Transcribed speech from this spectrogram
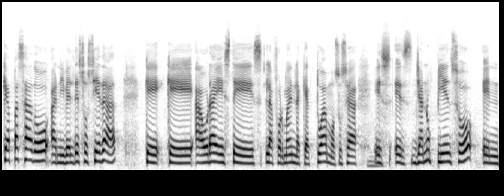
qué ha pasado a nivel de sociedad que, que, ahora este es la forma en la que actuamos, o sea, es, es ya no pienso en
